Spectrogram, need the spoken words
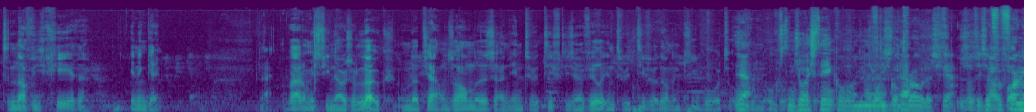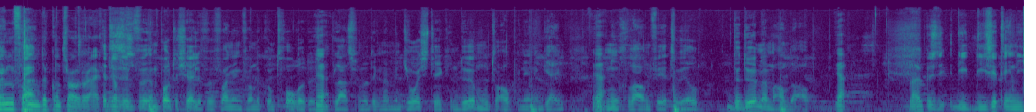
te navigeren in een game. Nou, waarom is die nou zo leuk? Omdat ja, onze handen zijn intuïtief. Die zijn veel intuïtiever dan een keyboard. Of Ja, een, of een joystick of een, eh, joystick. Ja. controllers, ja. Dus het is een nou vervanging van- van ja. de controller Het eigenlijk. is een, een potentiële vervanging van de controller. Dus Ja. in plaats van dat ik met mijn joystick een deur moet openen in een game, doe ik nu gewoon virtueel de deur met mijn handen open. Ja, leuk. Dus die, die, die zitten in die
